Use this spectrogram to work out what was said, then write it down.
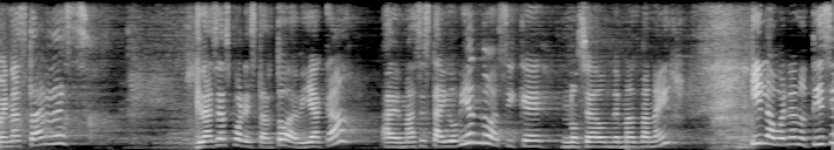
Buenas tardes. Gracias por estar todavía acá. Además está lloviendo, así que no sé a dónde más van a ir. Y la buena noticia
